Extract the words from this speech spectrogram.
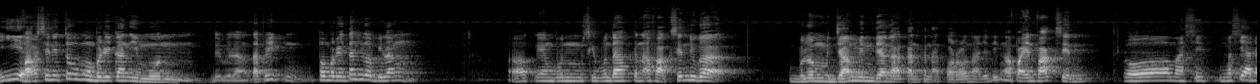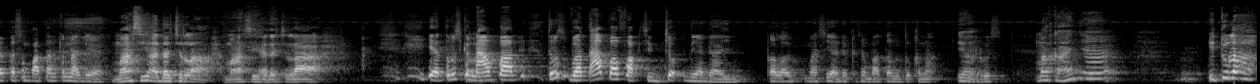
Iya. Vaksin itu memberikan imun, dia bilang. Tapi pemerintah juga bilang eh, yang pun meskipun udah kena vaksin juga belum menjamin dia nggak akan kena corona. Jadi ngapain vaksin? Oh, masih masih ada kesempatan kena dia. Masih ada celah, masih ada celah. Ya terus kenapa? Terus buat apa vaksin cok diadain kalau masih ada kesempatan untuk kena Ya. virus? Makanya itulah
